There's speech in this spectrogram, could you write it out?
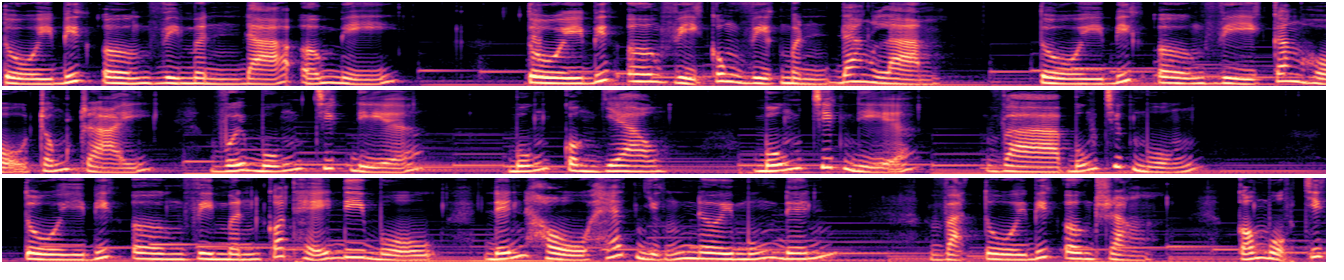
Tôi biết ơn vì mình đã ở mỹ. Tôi biết ơn vì công việc mình đang làm. Tôi biết ơn vì căn hộ trống trải với bốn chiếc đĩa, bốn con dao, bốn chiếc nĩa và bốn chiếc muỗng. Tôi biết ơn vì mình có thể đi bộ đến hầu hết những nơi muốn đến. Và tôi biết ơn rằng có một chiếc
